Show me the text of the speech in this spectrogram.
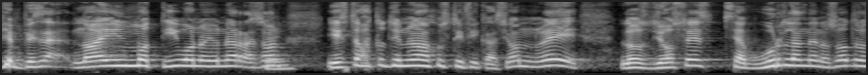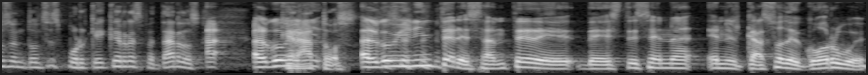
y empieza. No hay un motivo, no hay una razón. Y este vato tiene una justificación, güey. Los dioses se burlan de nosotros, entonces, ¿por qué hay que respetarlos? A- algo, bien, algo bien interesante de, de esta escena en el caso de Gore, güey.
